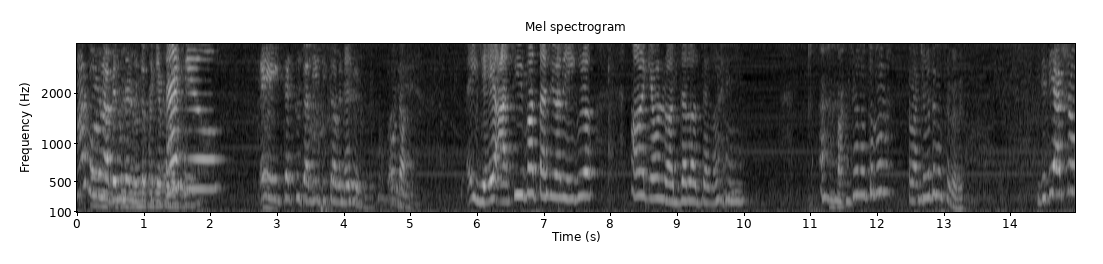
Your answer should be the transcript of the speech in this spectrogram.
আর বলো না বেলুনের ভিতর থেকে থ্যাংক ইউ এই এইটা একটু জ্বালিয়ে দিতে হবে না এই যে আশীর্বাদ আশীর্বাদ এইগুলো আমার কেমন লজ্জা লজ্জা করে। করতে পারে। দিদি আসো।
